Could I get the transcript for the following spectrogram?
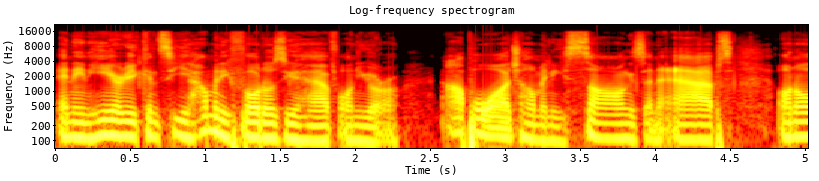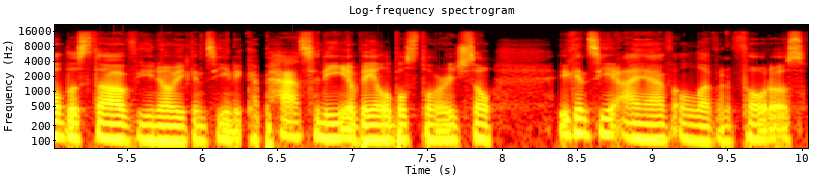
And in here, you can see how many photos you have on your Apple Watch, how many songs and apps, on all the stuff. You know, you can see the capacity, available storage. So you can see I have 11 photos.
